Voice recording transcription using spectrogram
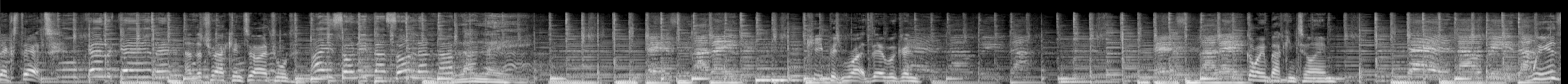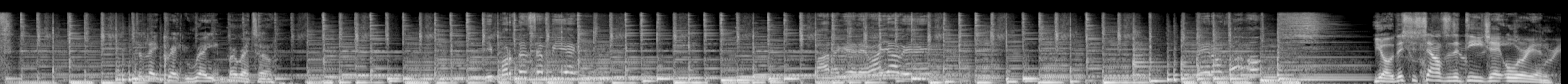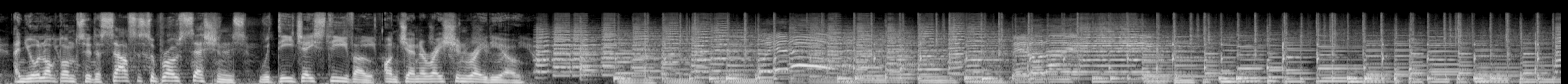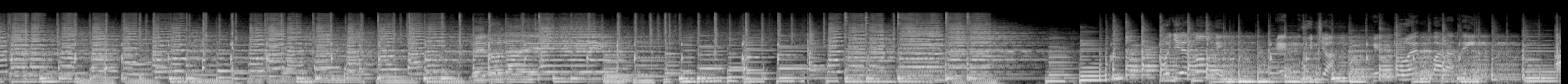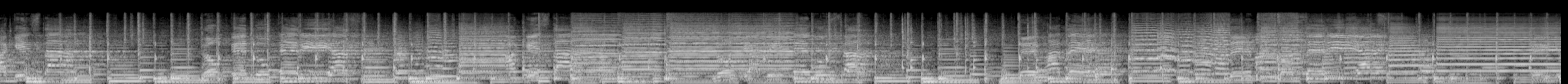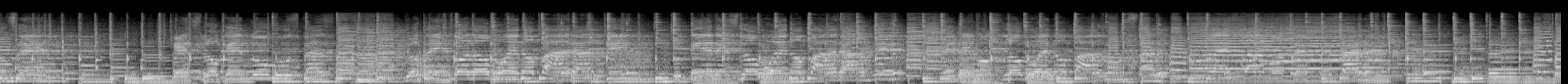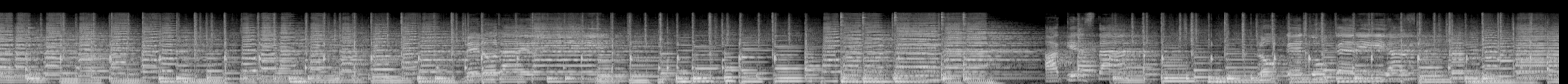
Sextet and the track entitled La Ley. Keep it right there, we're going. Back in time with the late great Ray Barretto. Y pórtense bien para que le vaya bien. Yo, this is Sounds of the DJ Orion, and you're logged on to the Salsa Sabro Sessions with DJ Stevo on Generation Radio.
